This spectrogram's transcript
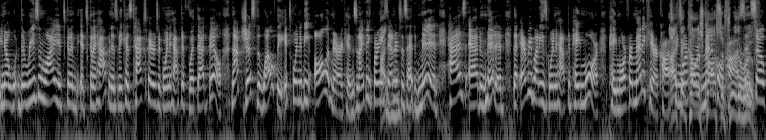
You know, the reason why it's going to it's going to happen is because taxpayers are going to have to foot that bill. Not just the wealthy. It's going to be all Americans. And I think Bernie I Sanders has admitted has admitted that everybody is going to have to pay more. Pay more for Medicare costs. I pay more for medical costs. costs. And so,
